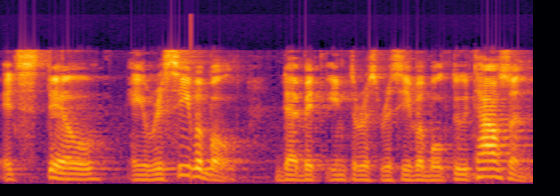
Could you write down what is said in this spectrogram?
it's still a receivable. Debit interest receivable 2,000.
